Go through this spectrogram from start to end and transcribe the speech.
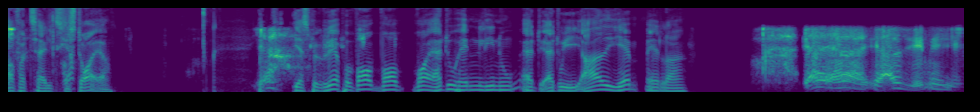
og fortalte historier. Ja. Jeg spekulerer på, hvor, hvor, hvor er du henne lige nu? Er, du- er du i eget hjem, eller? Jeg er, jeg er hjemme i en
